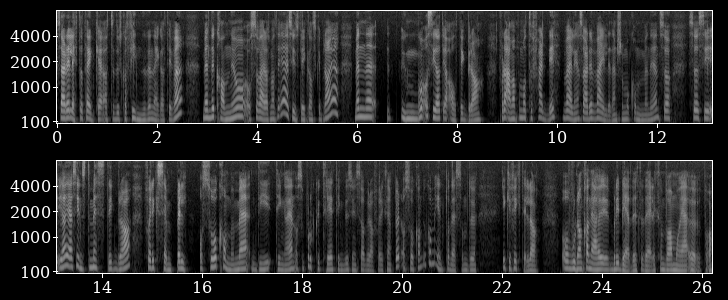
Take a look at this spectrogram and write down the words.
Så er det lett å tenke at du skal finne det negative. Men det kan jo også være at man sier jeg synes det gikk ganske bra, ja. Men unngå å si at ja, alt gikk bra. For da er man på en måte ferdig med veiledninga, så er det veilederen som må komme med det igjen. Så, så si ja, jeg synes det meste gikk bra, for eksempel. Og så komme med de tinga igjen, og så plukke ut tre ting du syns var bra, f.eks. Og så kan du komme inn på det som du ikke fikk til, da. Og hvordan kan jeg bli bedre til det? Liksom? Hva må jeg øve på?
